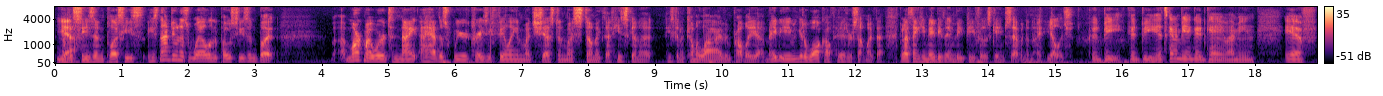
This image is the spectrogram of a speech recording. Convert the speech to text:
yeah, of the season. Plus, he's he's not doing as well in the postseason, but mark my word, tonight I have this weird, crazy feeling in my chest and my stomach that he's gonna he's gonna come alive and probably uh, maybe even get a walk off hit or something like that. But I think he may be the MVP for this game seven tonight. Yelich. Could be, could be. It's to be a good game. I mean, if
